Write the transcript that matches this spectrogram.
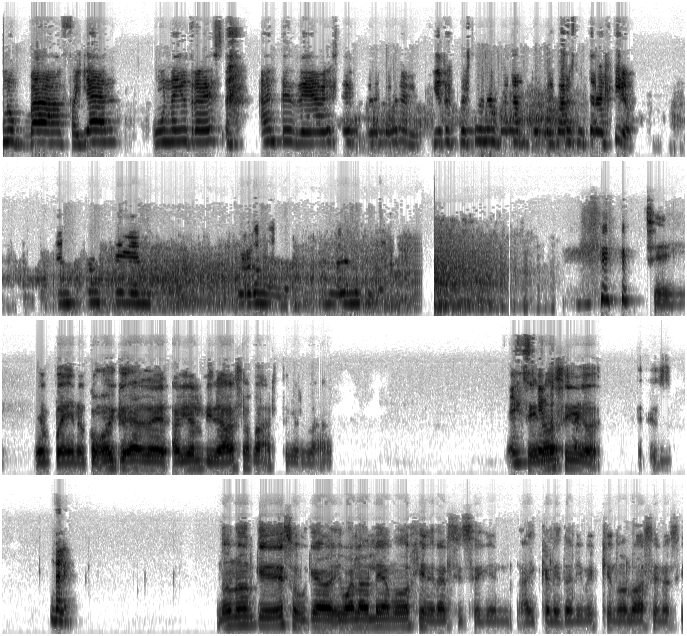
uno va a fallar una y otra vez antes de a veces poder lograrlo. Y otras personas van a, a resultar al tiro. Entonces, lo recomiendo. No lo. Sí, es bueno. Como hoy que había olvidado esa parte, ¿verdad? Es- Sí, no, sí. Dale. No, no, que eso, porque igual hablé a modo general, si sé que hay caleta animes que no lo hacen así,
